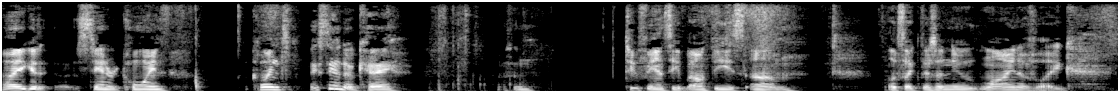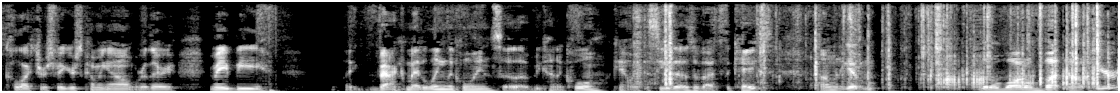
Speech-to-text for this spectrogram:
Uh, you get a standard coin. Coins, they stand okay. Nothing too fancy about these. Um, looks like there's a new line of like collector's figures coming out where they may be like vac metaling the coin. So that would be kind of cool. Can't wait to see those if that's the case. I'm going to get little waddle butt out here.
